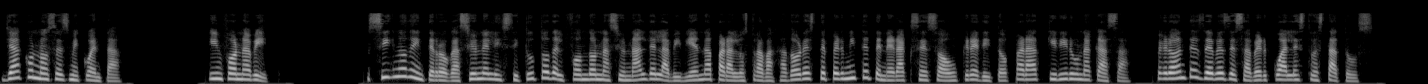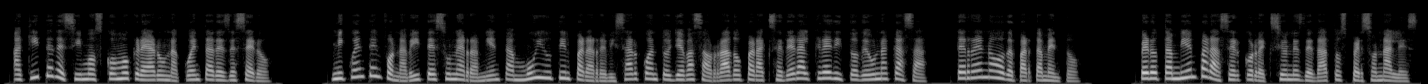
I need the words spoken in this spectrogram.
Ya conoces mi cuenta. Infonavit. Signo de interrogación El Instituto del Fondo Nacional de la Vivienda para los Trabajadores te permite tener acceso a un crédito para adquirir una casa, pero antes debes de saber cuál es tu estatus. Aquí te decimos cómo crear una cuenta desde cero. Mi cuenta Infonavit es una herramienta muy útil para revisar cuánto llevas ahorrado para acceder al crédito de una casa, terreno o departamento. Pero también para hacer correcciones de datos personales,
